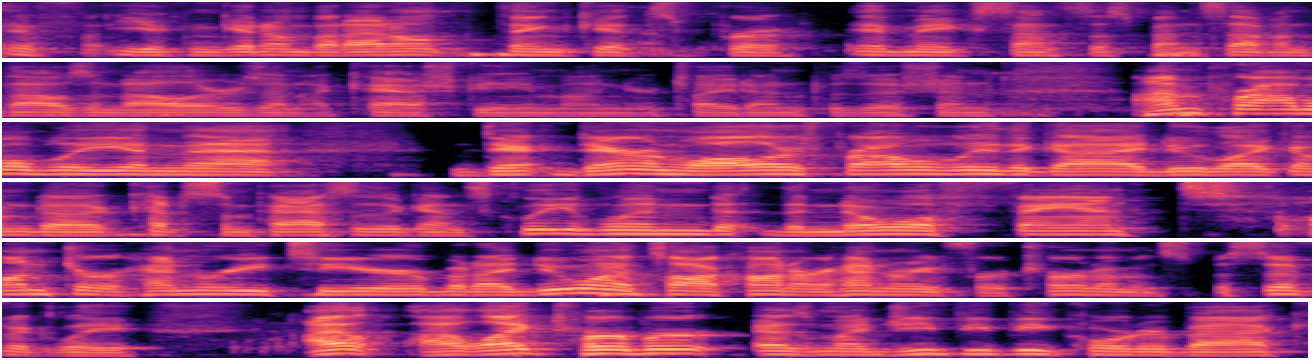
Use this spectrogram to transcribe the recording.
if you can get him, but I don't think it's per, it makes sense to spend seven thousand dollars in a cash game on your tight end position. Mm-hmm. I'm probably in that. Darren Waller is probably the guy I do like him to catch some passes against Cleveland. The Noah Fant, Hunter Henry tier, but I do want to mm-hmm. talk Hunter Henry for tournament specifically. I, I liked Herbert as my GPP quarterback.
